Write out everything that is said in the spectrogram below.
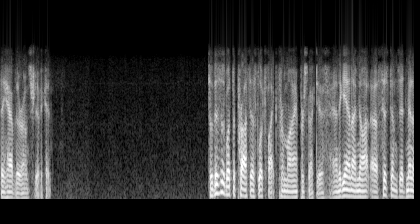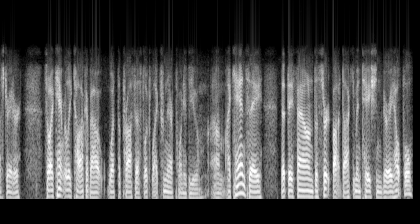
they have their own certificate. So this is what the process looks like from my perspective. And again, I'm not a systems administrator, so I can't really talk about what the process looked like from their point of view. Um, I can say that they found the CertBot documentation very helpful,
